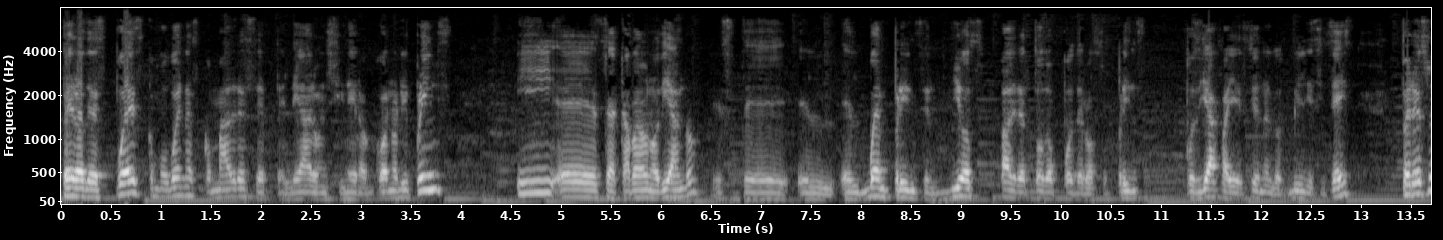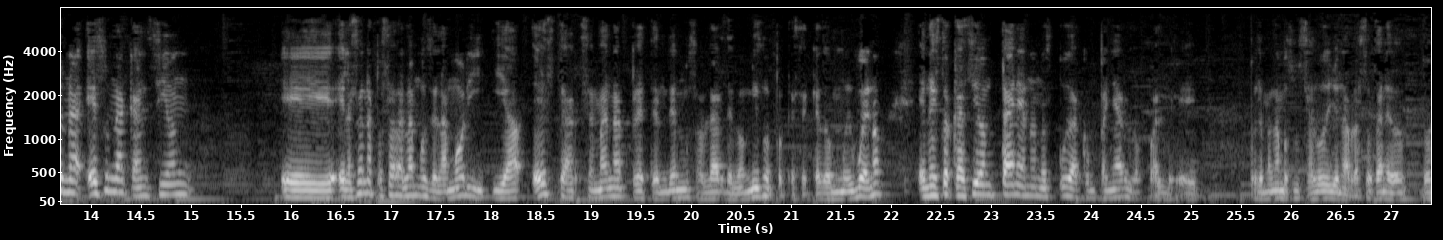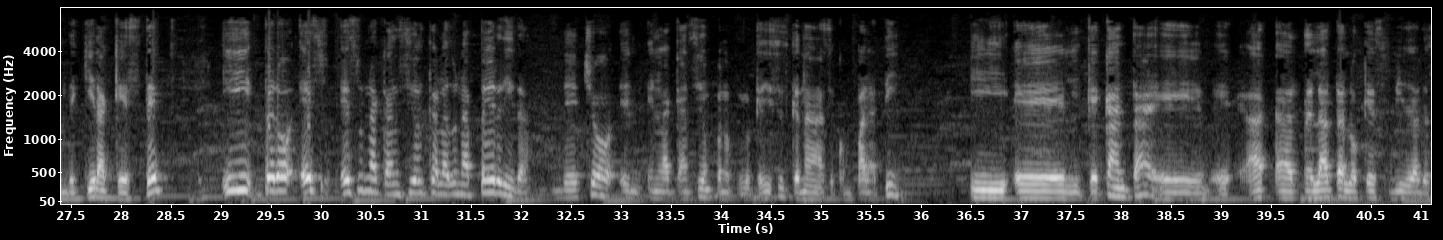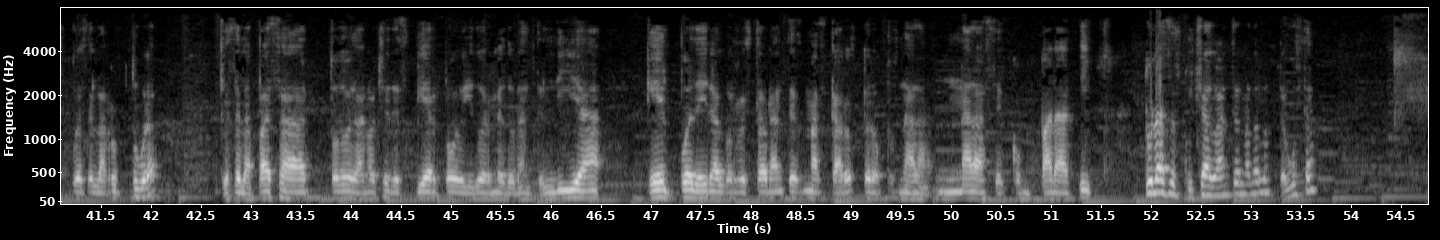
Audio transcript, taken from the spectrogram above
Pero después, como buenas comadres, se pelearon Sinead O'Connor y Prince y se acabaron odiando. Este, el, el buen Prince, el Dios Padre Todopoderoso Prince, pues ya falleció en el 2016. Pero es una, es una canción eh, en la semana pasada hablamos del amor y, esta semana pretendemos hablar de lo mismo porque se quedó muy bueno. En esta ocasión Tania no nos pudo acompañar, lo cual eh, pues le mandamos un saludo y un abrazo Tania do- donde quiera que esté. Y, pero es, es una canción que habla de una pérdida. De hecho, en, en la canción, bueno, pues lo que dice es que nada se compara a ti. Y eh, el que canta eh, eh, relata lo que es vida después de la ruptura que se la pasa toda la noche despierto y duerme durante el día, que él puede ir a los restaurantes más caros, pero pues nada, nada se compara a ti. ¿Tú la has escuchado antes, Manolo? ¿Te gusta?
